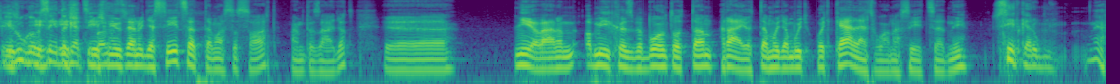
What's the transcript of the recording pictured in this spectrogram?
és én rúgom és, szét a és, gecibe. és miután ugye szétszettem azt a szart, nem az ágyat, ö, nyilván, ami közben bontottam, rájöttem, hogy amúgy, hogy kellett volna szétszedni. Szét kell rúgni. Ja.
